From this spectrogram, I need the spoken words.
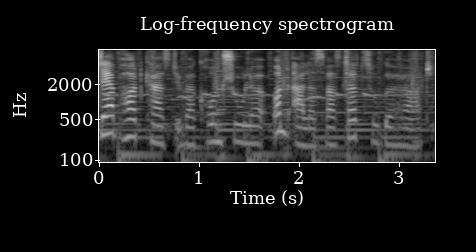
der Podcast über Grundschule und alles, was dazugehört.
